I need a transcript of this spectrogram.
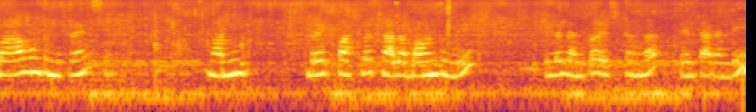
బాగుంటుంది ఫ్రెండ్స్. మార్నింగ్ బ్రేక్ఫాస్ట్లో చాలా బాగుంటుంది. పిల్లలు ఎంతో ఇష్టంగా తింటారండి.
